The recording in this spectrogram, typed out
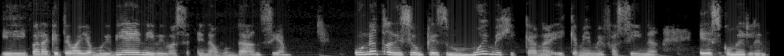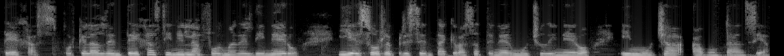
y para que te vaya muy bien y vivas en abundancia. Una tradición que es muy mexicana y que a mí me fascina es comer lentejas, porque las lentejas tienen la forma del dinero y eso representa que vas a tener mucho dinero y mucha abundancia.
